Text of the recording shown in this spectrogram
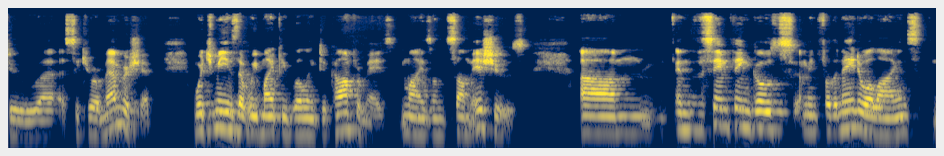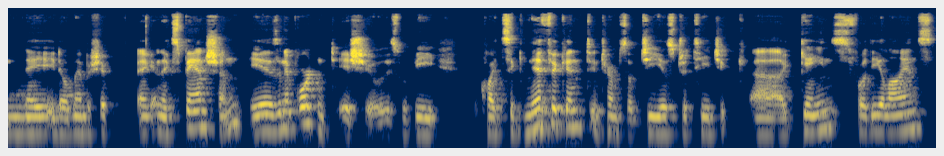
to uh, secure membership, which means that we might be willing to compromise on some issues. Um, and the same thing goes, I mean, for the NATO alliance, NATO membership and expansion is an important issue. This would be quite significant in terms of geostrategic uh, gains for the alliance.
